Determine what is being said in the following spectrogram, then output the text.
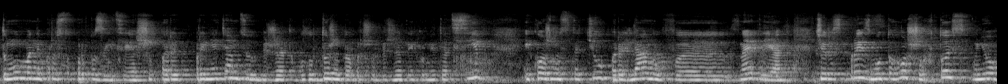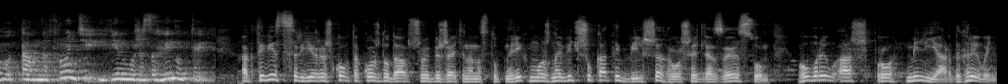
Тому в мене просто пропозиція, що перед прийняттям цього бюджету було б дуже добре, щоб бюджетний комітет сів і кожну статтю переглянув, е, знаєте як, через призму того, що хтось у нього там на фронті і він може загинути. Активіст Сергій Ришков також додав, що у бюджеті на наступний рік можна відшукати більше грошей для ЗСУ. Говорив аж про мільярд гривень.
